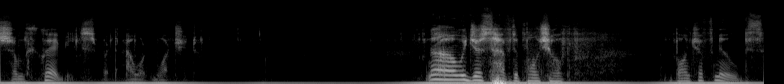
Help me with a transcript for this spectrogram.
Some credits, but I won't watch it. Now we just have to punch up a bunch of noobs.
